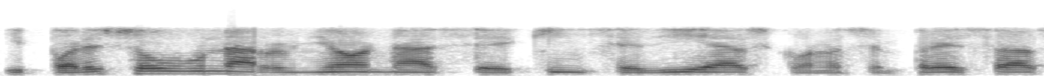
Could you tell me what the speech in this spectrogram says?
y por eso hubo una reunión hace 15 días con las empresas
